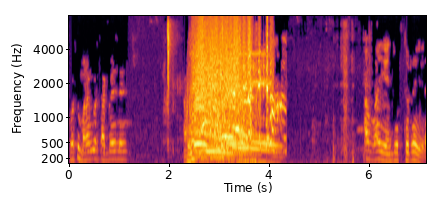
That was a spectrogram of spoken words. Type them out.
కొట్టు మనం కూడా తగ్గలేదు అవ్వ ఏం చెప్తుర్రా ఈడ?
